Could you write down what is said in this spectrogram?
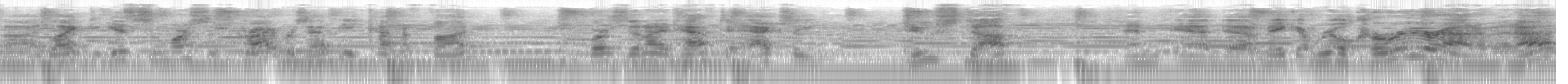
Uh, I'd like to get some more subscribers. That'd be kind of fun. Of course, then I'd have to actually do stuff and, and uh, make a real career out of it, huh?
